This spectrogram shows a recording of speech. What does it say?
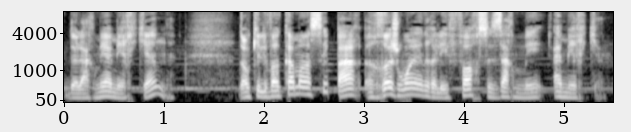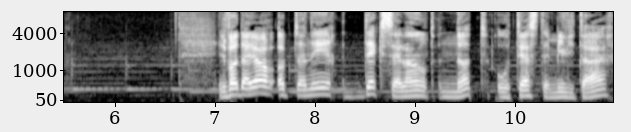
de l'armée américaine. Donc, il va commencer par rejoindre les forces armées américaines. Il va d'ailleurs obtenir d'excellentes notes aux tests militaires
